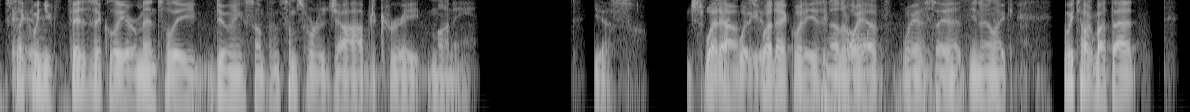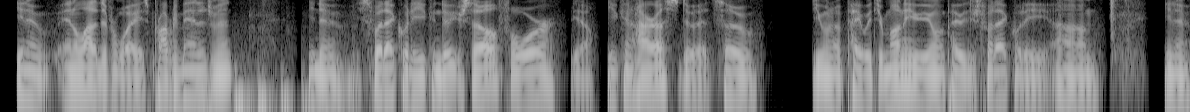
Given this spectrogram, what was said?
It's like when you physically or mentally doing something, some sort of job to create money. yes, sweat how- equity. is- Sweat equity is another way of way I say Mhm. it. You know, like we talk about that. You know, in a lot of different ways. Property management. You know, sweat equity. You can do it yourself, or yeah, you can hire us to do it. So, you want to pay with your money, or you want to pay with your sweat equity? Um, you know,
